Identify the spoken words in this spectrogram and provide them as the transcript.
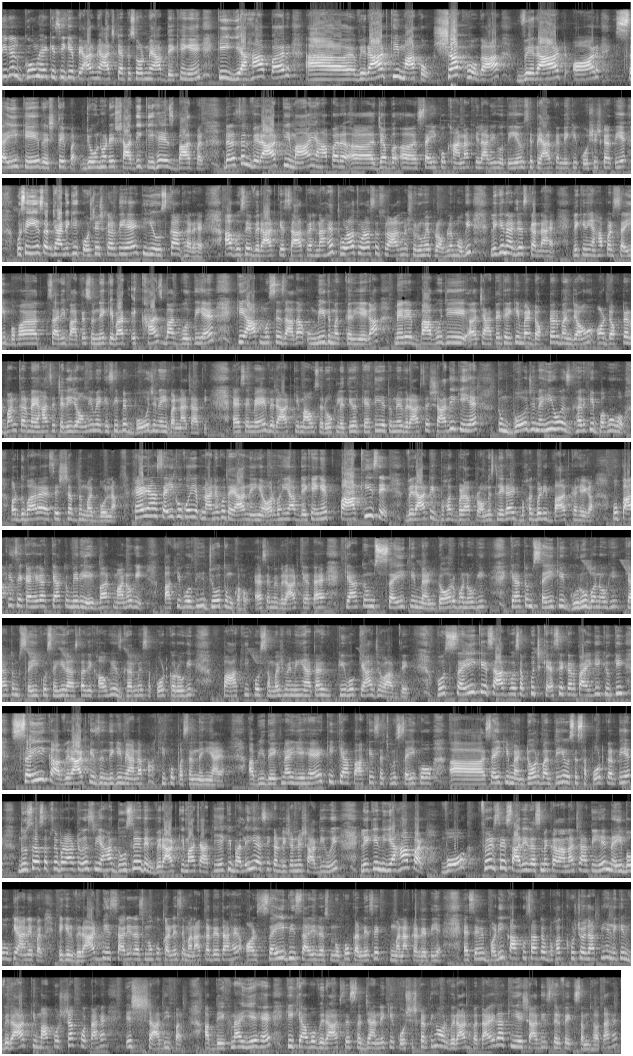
Serial गुम है किसी के प्यार में। आज के एपिसोड में आप देखेंगे कि यहाँ पर विराट की माँ को शक होगा विराट और सई के रिश्ते पर, जो उन्होंने शादी की है इस बात पर। दरअसल विराट की माँ यहाँ पर जब सई को खाना खिला रही होती है, उसे प्यार करने की कोशिश करती है, उसे ये समझाने की कोशिश करती है कि ये उसका घर है। अब उसे विराट के साथ रहना है। थोड़ा थोड़ा ससुराल में शुरू में प्रॉब्लम होगी, लेकिन एडजस्ट करना है। लेकिन यहाँ पर सई बहुत सारी बातें सुनने के बाद एक खास बात बोलती है कि आप मुझसे ज़्यादा उम्मीद मत करिएगा। मेरे बाबूजी चाहते थे कि मैं डॉक्टर बन जाऊँ और डॉक्टर बनकर मैं यहाँ से चली जाऊँगी। मैं किसी पे बोझ नहीं बनना चाहती। ऐसे में विराट की माँ उसे रोक लेती है और कहती है, तुमने विराट से शादी की है, तुम बोझ नहीं हो, इस घर की बहू हो और दोबारा ऐसे शब्द मत बोलना। खैर, यहाँ सही को कोई अपनाने को तैयार नहीं है और वहीं आप देखेंगे, पाखी से विराट एक बहुत बड़ा प्रॉमिस लेगा, एक बहुत बड़ी बात कहेगा। वो पाखी से कहेगा, क्या तुम मेरी एक बात मानोगी? पाखी बोलती है, जो तुम कहो। ऐसे में विराट कहता है क्या तुम सही की मेंटोर बनोगी? क्या तुम सही की गुरु बनोगी? क्या तुम सही को सही रास्ता दिखाओगी? इस घर में सपोर्ट करोगी? पाखी को समझ में नहीं आता कि वो क्या जवाब दे। वो सही के साथ वो सब कुछ कैसे कर पाएगी? क्योंकि सही का विराट की ज़िंदगी में आना पाखी को पसंद नहीं आया। अब ये देखना ये है कि क्या पाखी सचमुच सही को आ, सही की मैंटोर बनती है उसे सपोर्ट करती है। दूसरा सबसे बड़ा ट्विस्ट यहाँ दूसरे दिन विराट की माँ चाहती है कि भले ही ऐसी कंडीशन में शादी हुई, लेकिन यहाँ पर वो फिर से सारी रस्में कराना चाहती है नई बहू के आने पर। लेकिन विराट भी इस सारी रस्मों को करने से मना कर देता है और सही भी सारी रस्मों को करने से मना कर देती है। ऐसे में बड़ी काकू तो बहुत खुश हो जाती है, लेकिन विराट की माँ को शक होता है इस शादी पर। अब देखना यह है कि क्या वो विराट से सजाने की कोशिश करती हैं और विराट बताएगा कि ये शादी सिर्फ़ एक समझौता है।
